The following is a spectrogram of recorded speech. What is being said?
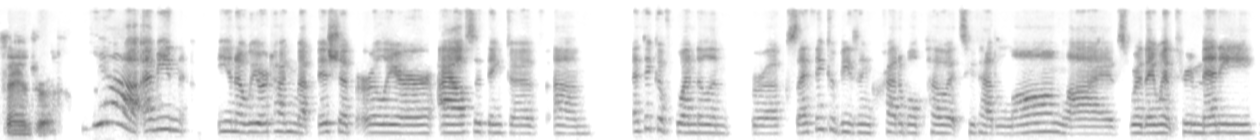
Sandra. Yeah, I mean, you know, we were talking about Bishop earlier. I also think of, um, I think of Gwendolyn Brooks. I think of these incredible poets who've had long lives where they went through many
